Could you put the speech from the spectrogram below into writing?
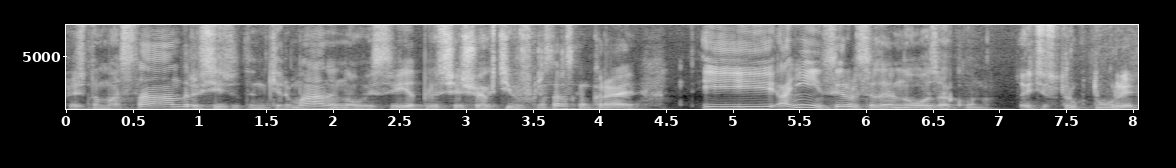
То есть там Массандры, все эти вот Инкерманы, Новый Свет, плюс еще активы в Краснодарском крае. И они инициировали создание нового закона. Эти структуры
